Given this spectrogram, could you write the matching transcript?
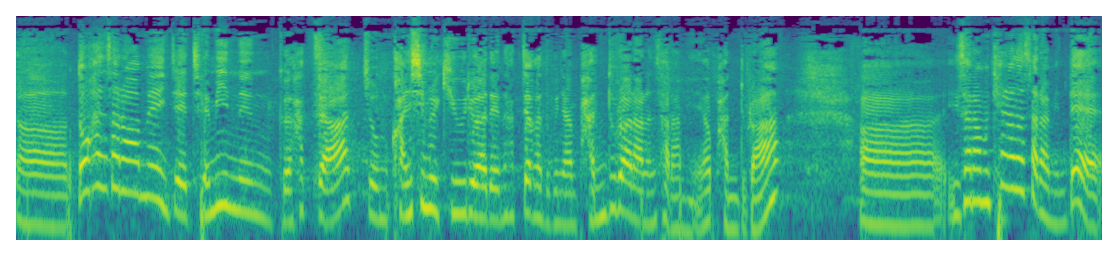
어, 또 한 사람의 이제 재미있는 그 학자, 좀 관심을 기울여야 되는 학자가 누구냐면 반두라라는 사람이에요. 반두라. 어, 이 사람은 캐나다 사람인데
